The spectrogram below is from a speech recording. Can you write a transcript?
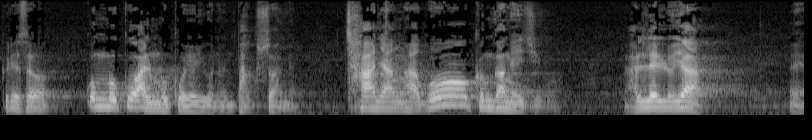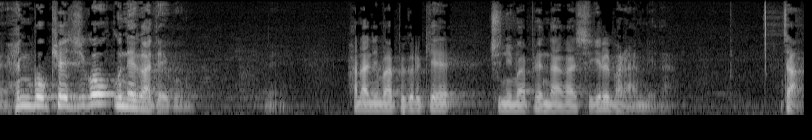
그래서 꼭 먹고 알 먹고요. 이거는 박수하면. 찬양하고 건강해지고. 할렐루야. 예, 행복해지고 은혜가 되고 네, 하나님 앞에 그렇게 주님 앞에 나가시기를 바랍니다. 자,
